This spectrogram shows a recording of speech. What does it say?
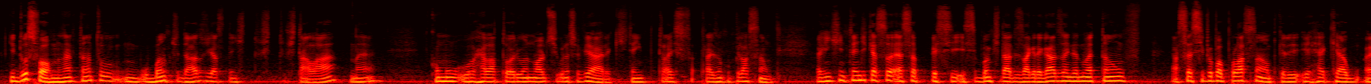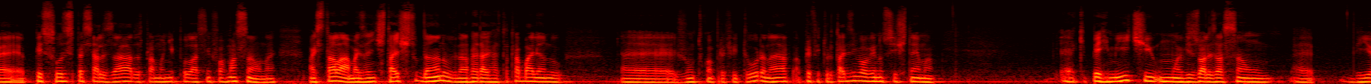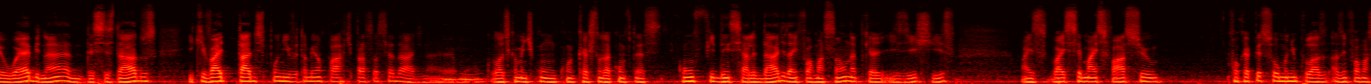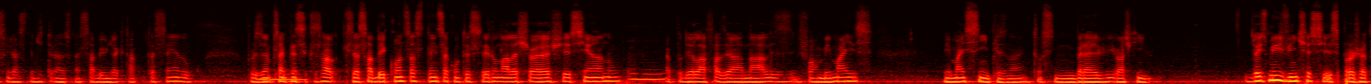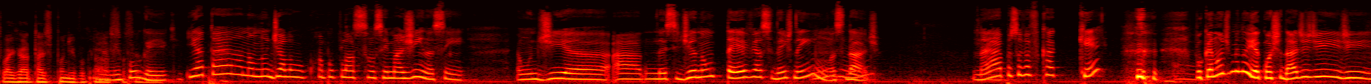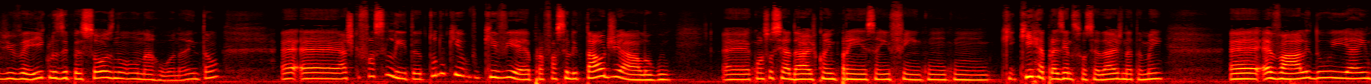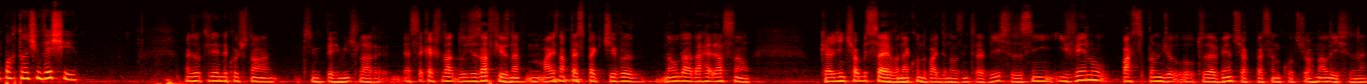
de duas formas, né? Tanto o banco de dados de acidente está lá, né? Como o relatório anual de segurança viária, que tem, traz, traz uma compilação a gente entende que essa, essa, esse, esse banco de dados agregados ainda não é tão acessível à população, porque ele requer é, pessoas especializadas para manipular essa informação, né? Mas está lá, mas a gente está estudando, na verdade já está trabalhando é, junto com a prefeitura, né? A prefeitura está desenvolvendo um sistema é, que permite uma visualização é, via web, né, desses dados e que vai estar tá disponível também uma parte para a sociedade, né? Uhum. Logicamente com, com a questão da confidencialidade da informação, né? Porque existe isso mas vai ser mais fácil qualquer pessoa manipular as, informações de acidente de trânsito, né? saber onde é que está acontecendo. Por exemplo, uhum. se a imprensa quiser, quiser saber quantos acidentes aconteceram na Leste-Oeste esse ano, uhum. vai poder lá fazer a análise de forma bem mais, bem mais simples, né? Então, assim, em breve, eu acho que 2020 esse, esse projeto vai já estar disponível para nós. Eu me empolguei aqui. E até no, no, diálogo com a população, você imagina, assim, é um dia, a, nesse dia não teve acidente nenhum uhum. na cidade. Né? A pessoa vai ficar, quê? Porque não diminui a quantidade de, de, de veículos e pessoas no, na rua, né? Então, é, é, acho que facilita. Tudo que, que vier para facilitar o diálogo é, com a sociedade, com a imprensa, enfim, com, com que, que representa a sociedade né, também, é, é, válido e é importante investir. Mas eu queria ainda continuar, se me permite, Lara, essa questão dos desafios, né? mais na uhum. perspectiva não da, da redação que a gente observa, né, quando vai dando as entrevistas, assim, e vendo, participando de outros eventos, já conversando com outros jornalistas, né,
